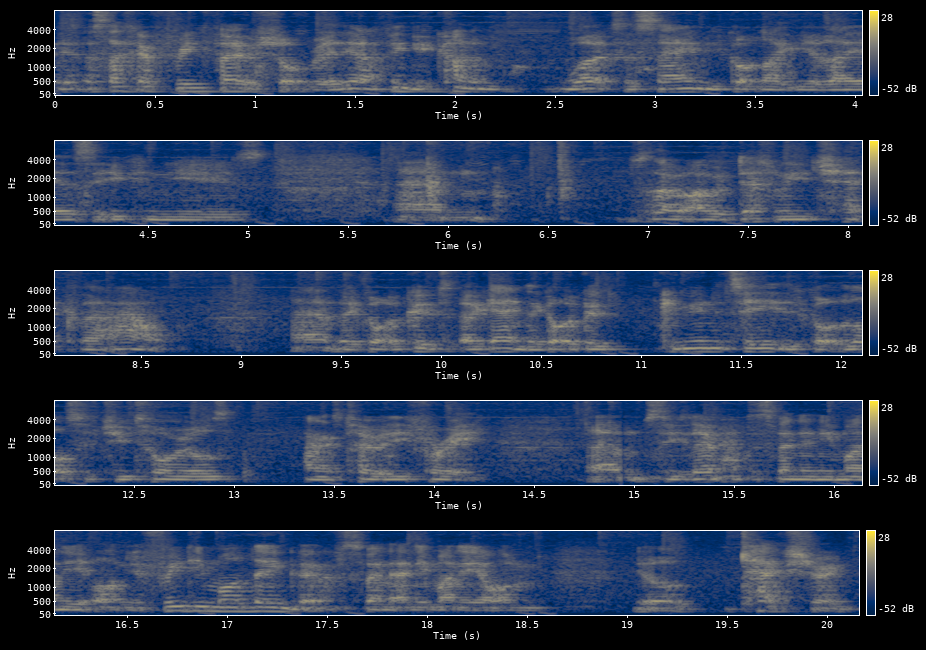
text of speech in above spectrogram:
it's like a free Photoshop, really. I think it kind of works the same. You've got like your layers that you can use. Um, so I would definitely check that out. Uh, they've got a good, again, they've got a good community, they've got lots of tutorials, and it's totally free. Um, so you don't have to spend any money on your 3D modeling, you don't have to spend any money on your texturing.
